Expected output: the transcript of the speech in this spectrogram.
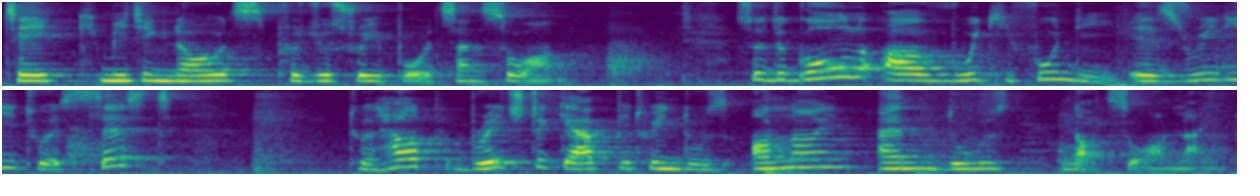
take meeting notes, produce reports, and so on. So the goal of Wikifundi is really to assist, to help bridge the gap between those online and those not so online.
